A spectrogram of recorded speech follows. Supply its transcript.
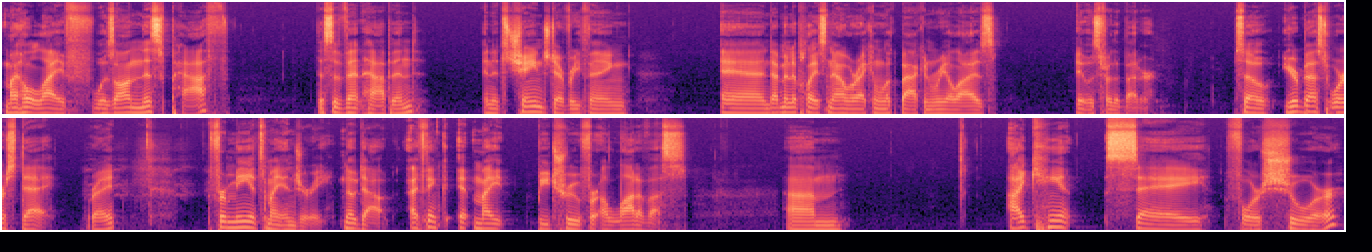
my whole life was on this path. This event happened and it's changed everything. And I'm in a place now where I can look back and realize it was for the better. So, your best, worst day, right? For me, it's my injury, no doubt. I think it might be true for a lot of us. Um, I can't say for sure,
